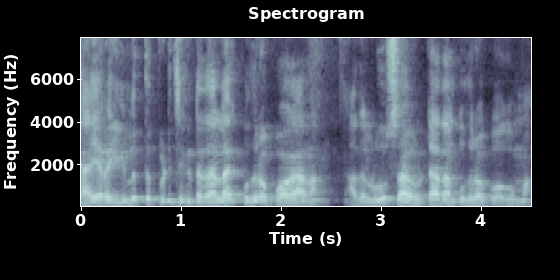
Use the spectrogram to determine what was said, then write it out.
கயரை இழுத்து பிடிச்சிக்கிட்டதால குதிரை போகாதான். அதை லூஸாக விட்டால் தான் குதிரை போகுமா?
